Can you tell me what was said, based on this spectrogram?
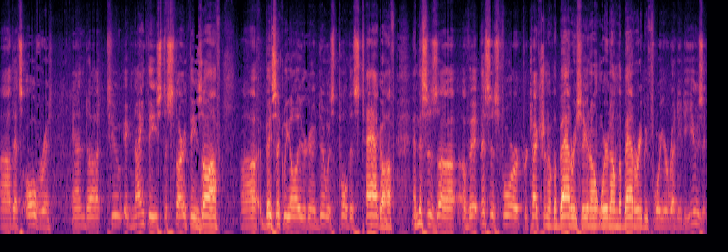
uh, that's over it. And uh, to ignite these, to start these off, uh, basically all you're going to do is pull this tag off, and this is uh, this is for protection of the battery, so you don't wear down the battery before you're ready to use it.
